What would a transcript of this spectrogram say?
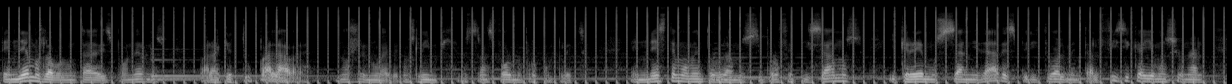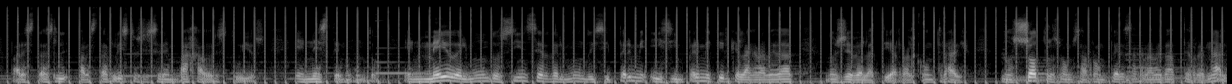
tenemos la voluntad de disponernos para que tu palabra nos renueve, nos limpie, nos transforme por completo. En este momento hablamos y profetizamos y creemos sanidad espiritual, mental, física y emocional para estar, para estar listos y ser embajadores tuyos en este mundo, en medio del mundo, sin ser del mundo y sin, y sin permitir que la gravedad nos lleve a la tierra. Al contrario, nosotros vamos a romper esa gravedad terrenal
